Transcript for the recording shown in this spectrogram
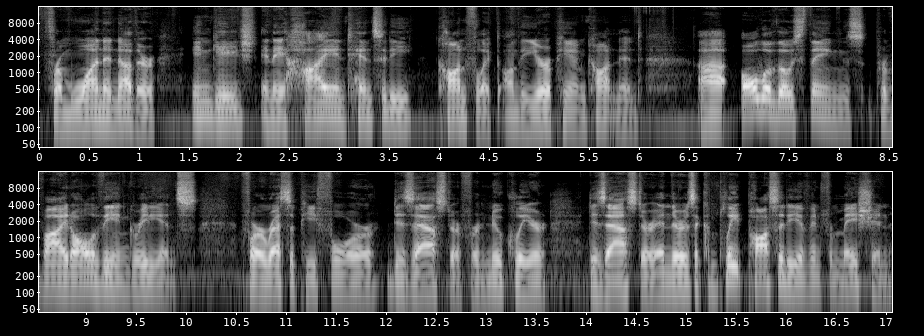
from one another engaged in a high intensity conflict on the European continent. Uh, all of those things provide all of the ingredients for a recipe for disaster, for nuclear disaster. And there is a complete paucity of information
